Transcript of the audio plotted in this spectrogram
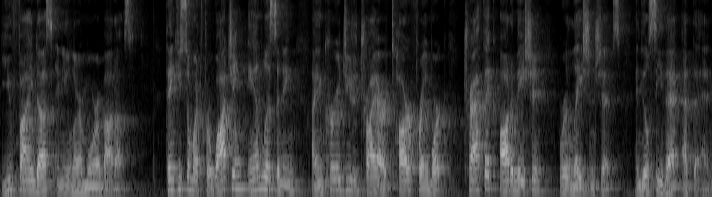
you find us and you learn more about us. Thank you so much for watching and listening. I encourage you to try our TAR framework, traffic automation relationships, and you'll see that at the end.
